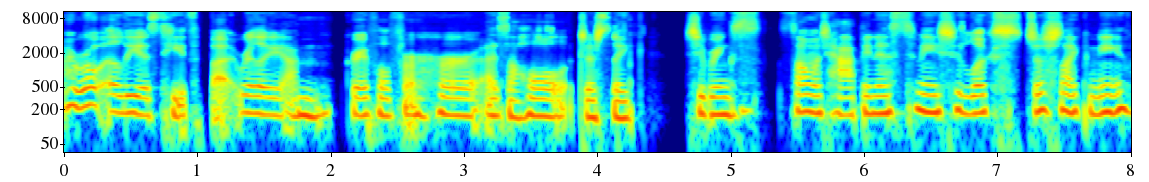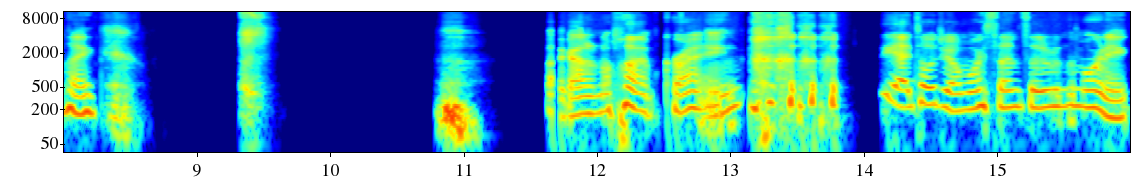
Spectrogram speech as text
I wrote Aaliyah's teeth, but really I'm grateful for her as a whole. Just like she brings so much happiness to me. She looks just like me. Like like I don't know why I'm crying. yeah, I told you I'm more sensitive in the morning.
